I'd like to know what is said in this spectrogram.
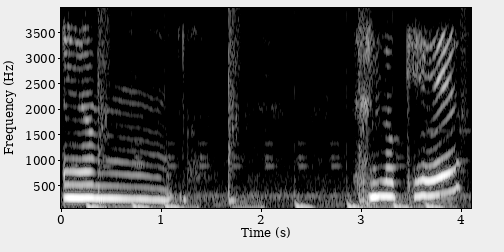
Em, lo que es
